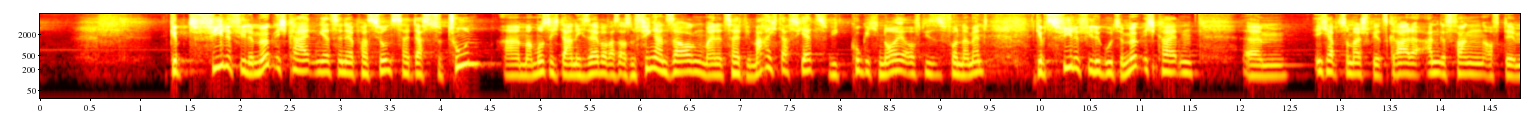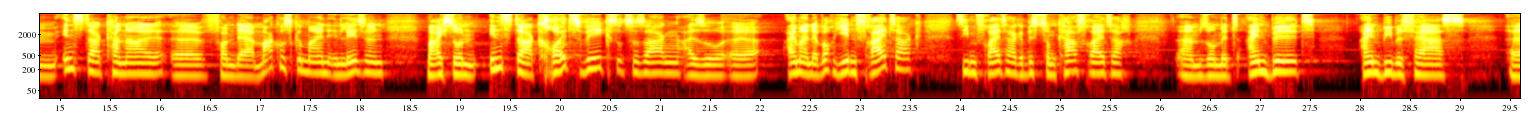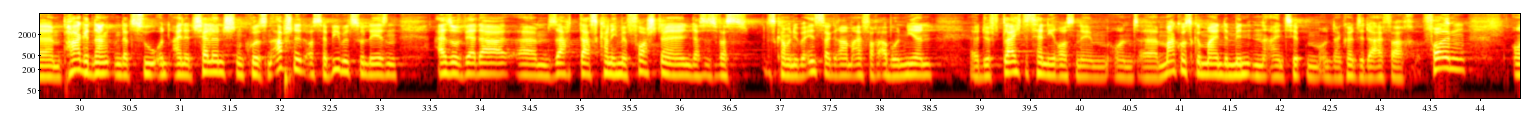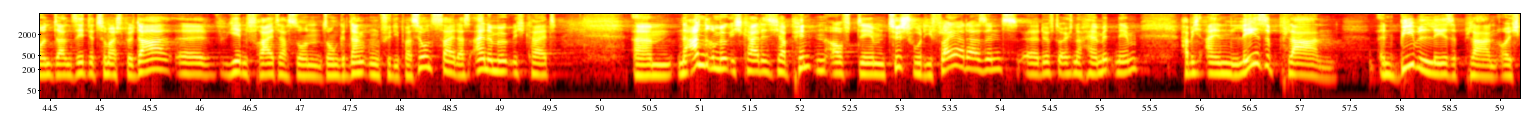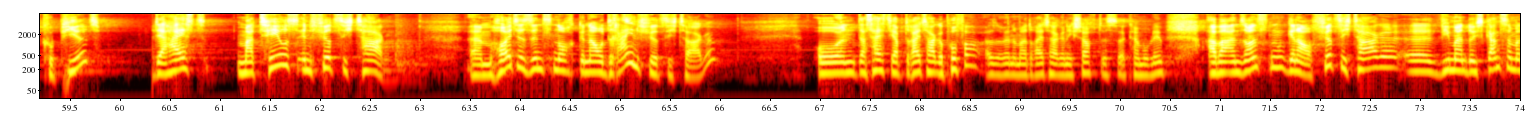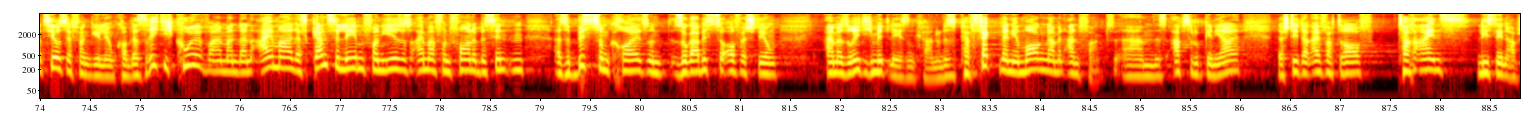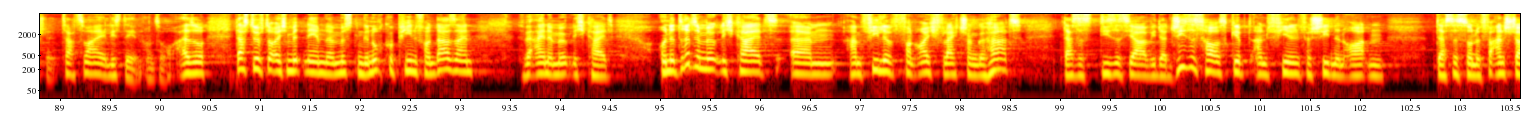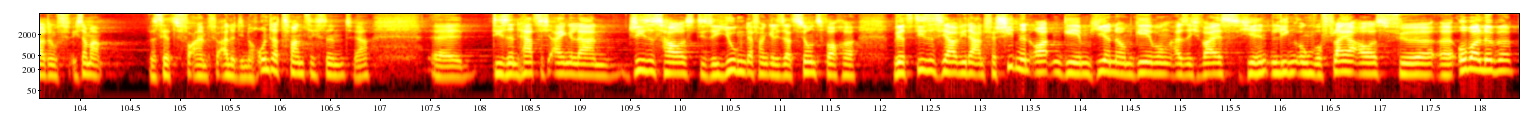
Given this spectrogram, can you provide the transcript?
Es gibt viele, viele Möglichkeiten jetzt in der Passionszeit, das zu tun. Äh, man muss sich da nicht selber was aus den Fingern saugen. Meine Zeit, wie mache ich das jetzt? Wie gucke ich neu auf dieses Fundament? Gibt es viele, viele gute Möglichkeiten. Ähm, ich habe zum Beispiel jetzt gerade angefangen auf dem Insta-Kanal äh, von der Markusgemeinde in Leseln, mache ich so einen Insta-Kreuzweg sozusagen, also äh, einmal in der Woche, jeden Freitag, sieben Freitage bis zum Karfreitag, ähm, so mit ein Bild, ein Bibelvers, ein paar Gedanken dazu und eine Challenge, einen kurzen Abschnitt aus der Bibel zu lesen. Also wer da ähm, sagt, das kann ich mir vorstellen, das ist was, das kann man über Instagram einfach abonnieren, äh, dürft gleich das Handy rausnehmen und äh, Markus Gemeinde Minden eintippen und dann könnt ihr da einfach folgen und dann seht ihr zum Beispiel da äh, jeden Freitag so einen so Gedanken für die Passionszeit, das ist eine Möglichkeit. Ähm, eine andere Möglichkeit ist, ich habe hinten auf dem Tisch, wo die Flyer da sind, äh, dürft ihr euch nachher mitnehmen, habe ich einen Leseplan einen Bibelleseplan euch kopiert. Der heißt Matthäus in 40 Tagen. Ähm, heute sind es noch genau 43 Tage. Und das heißt, ihr habt drei Tage Puffer. Also wenn ihr mal drei Tage nicht schafft, ist kein Problem. Aber ansonsten, genau, 40 Tage, äh, wie man durchs ganze Matthäusevangelium kommt. Das ist richtig cool, weil man dann einmal das ganze Leben von Jesus, einmal von vorne bis hinten, also bis zum Kreuz und sogar bis zur Auferstehung, einmal so richtig mitlesen kann. Und das ist perfekt, wenn ihr morgen damit anfangt. Ähm, das ist absolut genial. Da steht dann einfach drauf, Tag 1, liest den Abschnitt, Tag 2, liest den und so. Also das dürft ihr euch mitnehmen, da müssten genug Kopien von da sein. Das wäre eine Möglichkeit. Und eine dritte Möglichkeit ähm, haben viele von euch vielleicht schon gehört, dass es dieses Jahr wieder Jesus Haus gibt an vielen verschiedenen Orten. Das ist so eine Veranstaltung, ich sag mal, das ist jetzt vor allem für alle, die noch unter 20 sind. Ja. Äh, die sind herzlich eingeladen. Jesus Haus, diese Jugendevangelisationswoche, wird es dieses Jahr wieder an verschiedenen Orten geben, hier in der Umgebung. Also ich weiß, hier hinten liegen irgendwo Flyer aus für äh, Oberlübbe.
